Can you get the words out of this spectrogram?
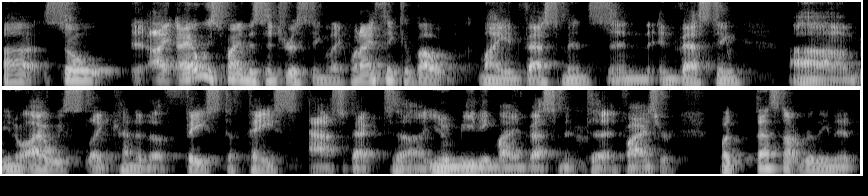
Uh, so I, I, always find this interesting. Like when I think about my investments and investing, um, you know, I always like kind of the face to face aspect, uh, you know, meeting my investment uh, advisor, but that's not really an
